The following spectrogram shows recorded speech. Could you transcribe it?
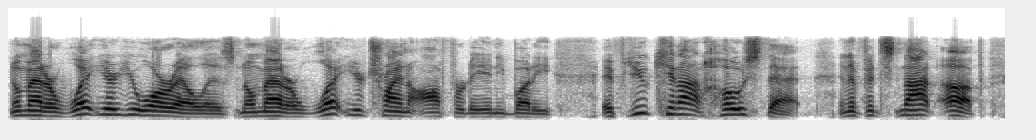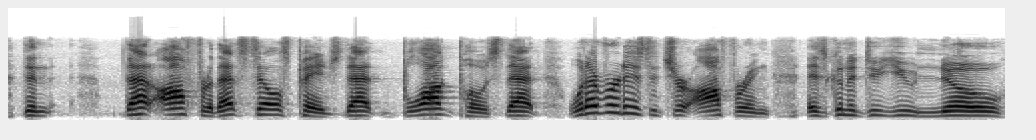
no matter what your URL is, no matter what you're trying to offer to anybody, if you cannot host that and if it's not up, then that offer, that sales page, that blog post, that whatever it is that you're offering is going to do you no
